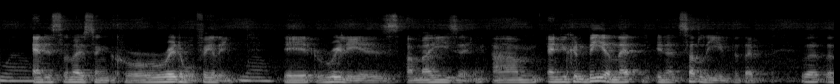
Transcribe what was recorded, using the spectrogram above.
Wow. and it's the most incredible feeling. Wow. it really is amazing. Um, and you can be in that you know suddenly the, the, the, the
